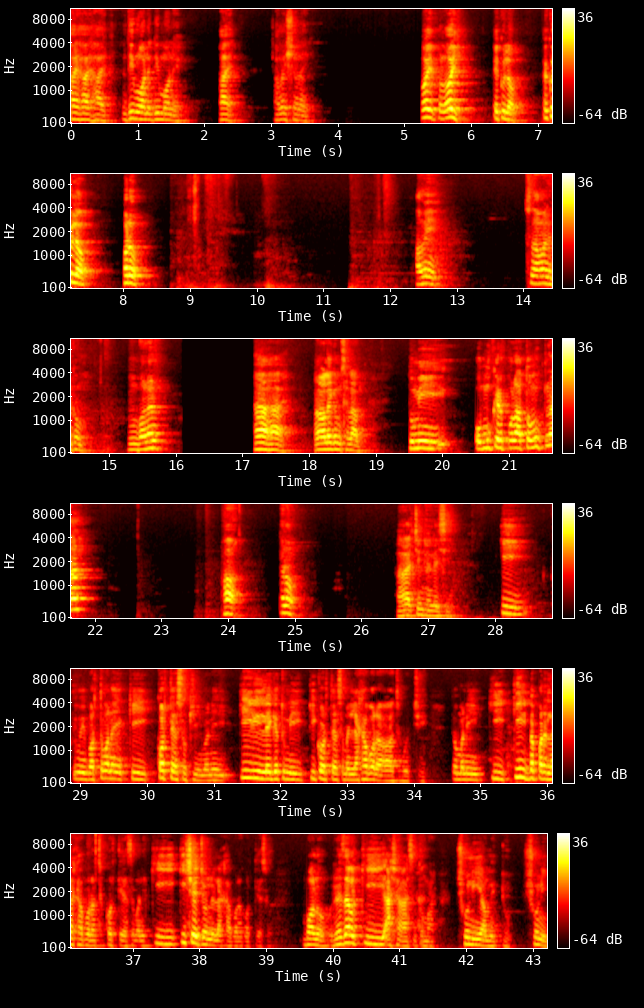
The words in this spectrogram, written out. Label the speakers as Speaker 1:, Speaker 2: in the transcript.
Speaker 1: High হাই high দি মনে দি মনে হাই সমস্যা নাই ওই ওই একুলো একুলো হলো আমি সালাম আলাইকুম বলেন হ্যাঁ হ্যাঁ ওয়ালাইকুম সালাম তুমি অমুকের পোলা তমুক না হ্যাঁ কেন হ্যাঁ চিনে লেছি কি তুমি বর্তমানে কি করতে আসো কি? মানে কি লেগে তুমি কি করতে আসো মানে লেখাপড়া আছে বুঝছি। তো মানে কি কি ব্যাপারে লেখাপড়া করতে আসো মানে কি, কিসের জন্য লেখাপড়া করতে আসো বলো রেজাল্ট কি আশা আছে তোমার? শুনি আমি একটু, শুনি।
